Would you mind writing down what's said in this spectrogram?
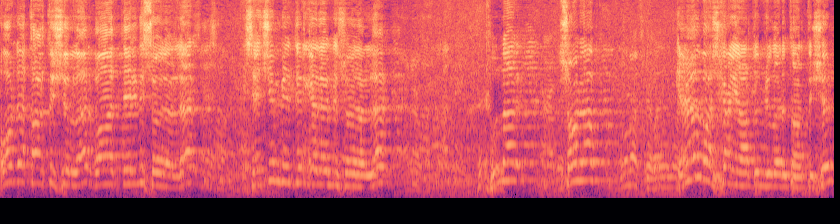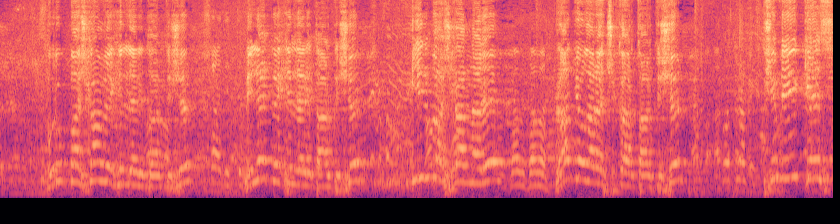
Orada tartışırlar, vaatlerini söylerler. Seçim bildirgelerini söylerler. Bunlar sonra genel başkan yardımcıları tartışır. Grup başkan vekilleri tartışır. Milletvekilleri tartışır. İl başkanları radyolara çıkar tartışır. Şimdi ilk kez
